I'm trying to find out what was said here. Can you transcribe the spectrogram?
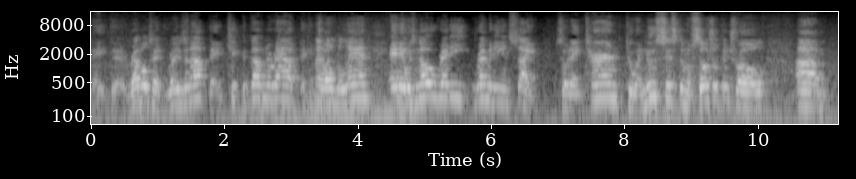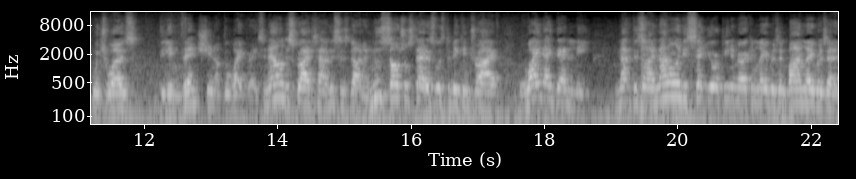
They, the rebels had risen up, they kicked the governor out, they controlled the land, and there was no ready remedy in sight. So they turned to a new system of social control, um, which was the invention of the white race. And Allen describes how this is done. A new social status was to be contrived, white identity, not designed not only to set European American laborers and bond laborers at a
